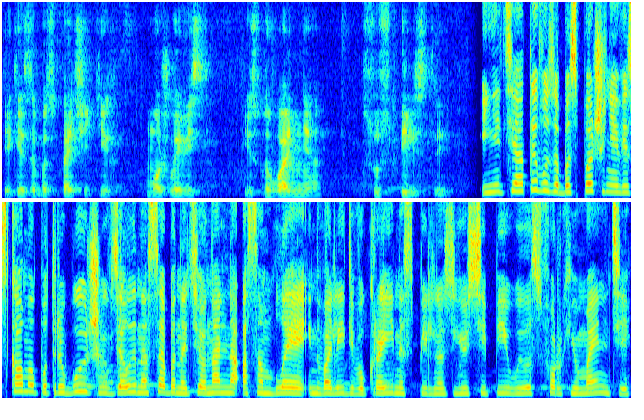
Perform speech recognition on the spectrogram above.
який забезпечить їх можливість існування в суспільстві. Ініціативу забезпечення візками потребуючих взяли на себе Національна асамблея інвалідів України спільно з UCP Wheels for Humanity,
